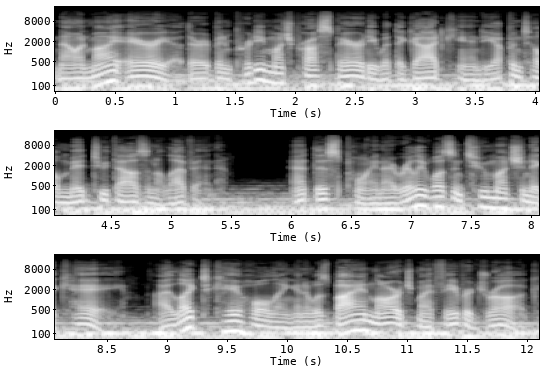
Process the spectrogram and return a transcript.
Now, in my area, there had been pretty much prosperity with the God candy up until mid 2011. At this point, I really wasn't too much into K. I liked K-holing, and it was by and large my favorite drug.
